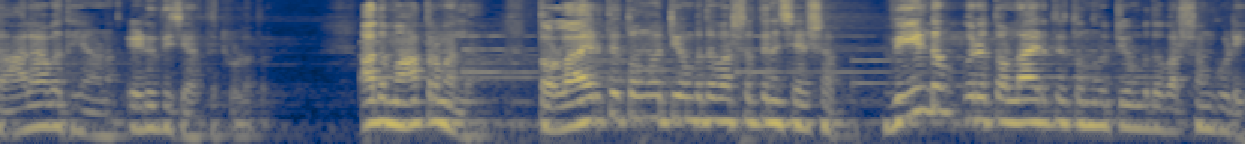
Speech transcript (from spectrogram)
കാലാവധിയാണ് എഴുതി ചേർത്തിട്ടുള്ളത്. അത് മാത്രമല്ല തൊള്ളായിരത്തി തൊണ്ണൂറ്റിയൊമ്പത് വർഷത്തിന് ശേഷം വീണ്ടും ഒരു തൊള്ളായിരത്തി തൊണ്ണൂറ്റിയൊമ്പത് വർഷം കൂടി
